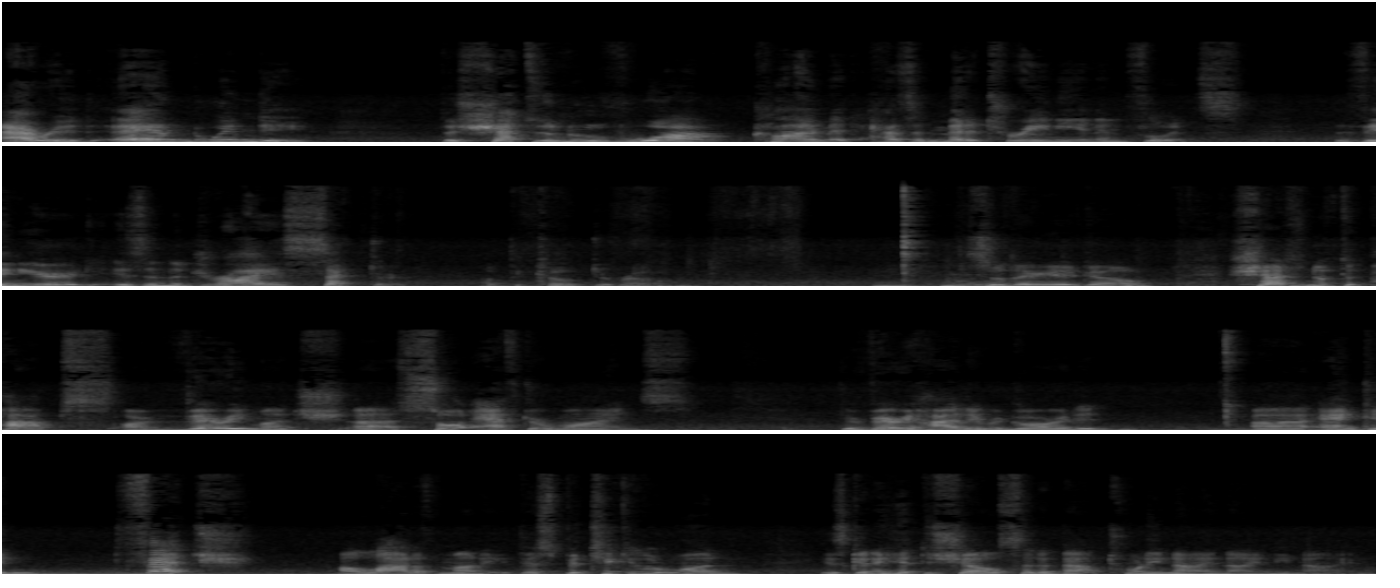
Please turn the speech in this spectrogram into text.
arid, and windy. The Chateauneuvois climate has a Mediterranean influence. The vineyard is in the driest sector of the Côte de Rhône. So there you go. Chateauneuf de Papes are very much uh, sought after wines. They're very highly regarded uh, and can fetch a lot of money. This particular one is going to hit the shelves at about twenty nine ninety nine,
